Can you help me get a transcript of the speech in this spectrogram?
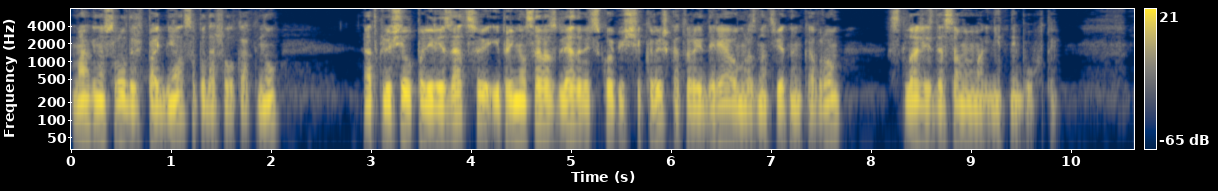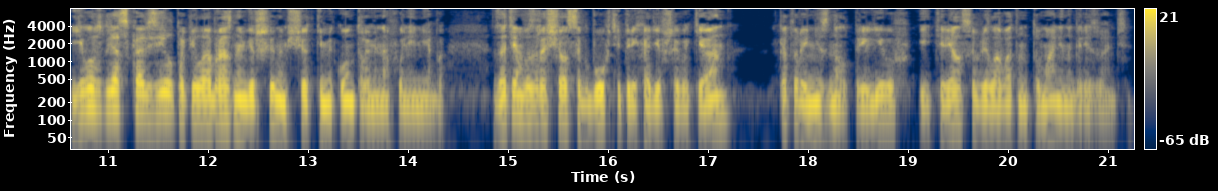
Магнус Рудольф поднялся, подошел к окну, отключил поляризацию и принялся разглядывать скопище крыш, которые дырявым разноцветным ковром стлались до самой магнитной бухты. Его взгляд скользил по пилообразным вершинам с четкими контурами на фоне неба. Затем возвращался к бухте, переходившей в океан, который не знал приливов и терялся в лиловатом тумане на горизонте.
